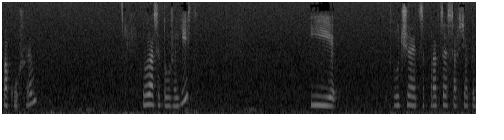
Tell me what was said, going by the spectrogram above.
покушаем. И у нас это уже есть. И получается процессор Circuit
